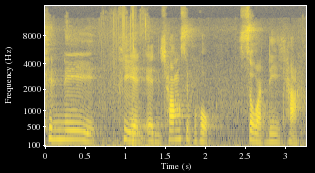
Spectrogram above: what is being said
ที่นี่ TNN ช่อง 16 สวัสดีค่ะ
